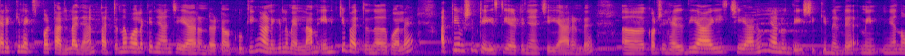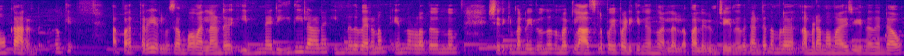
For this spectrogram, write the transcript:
അരക്കൽ എക്സ്പേർട്ട് അല്ല ഞാൻ. പറ്റുന്ന പോലൊക്കെ ഞാൻ ചെയ്യാറുണ്ട് കേട്ടോ. കുക്കിംഗ് ആണെങ്കിലും എല്ലാം എനിക്ക് പറ്റുന്നത് പോലെ അത്യാവശ്യം ടേസ്റ്റി ആയിട്ട് ഞാൻ ചെയ്യാറുണ്ട്. കുറച്ച് ഹെൽത്തി ആയി ചെയ്യാനും ഞാൻ ഉദ്ദേശിക്കുന്നുണ്ട്. മീൻ ഞാൻ നോക്കാറുണ്ട്. ഓക്കെ അപ്പോൾ അത്രയേ ഉള്ളൂ സംഭവം. അല്ലാണ്ട് ഇന്ന രീതിയിലാണ് ഇന്നത് വരണം എന്നുള്ളതൊന്നും ശരിക്കും പറഞ്ഞാൽ ഇതൊന്നും നമ്മൾ ക്ലാസ്സിൽ പോയി പഠിക്കുന്നതൊന്നും അല്ലല്ലോ. പലരും ചെയ്യുന്നത് കണ്ട് നമ്മൾ നമ്മുടെ അമ്മമാർ ചെയ്യുന്നതുണ്ടാവും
